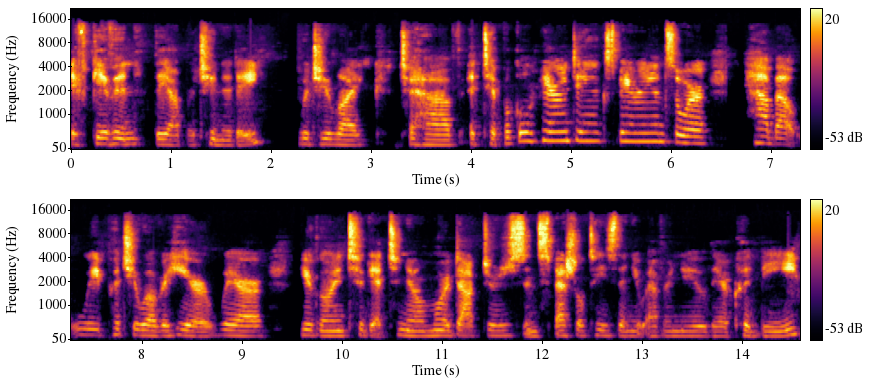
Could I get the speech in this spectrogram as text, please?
If given the opportunity, would you like to have a typical parenting experience or how about we put you over here where you're going to get to know more doctors and specialties than you ever knew there could be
